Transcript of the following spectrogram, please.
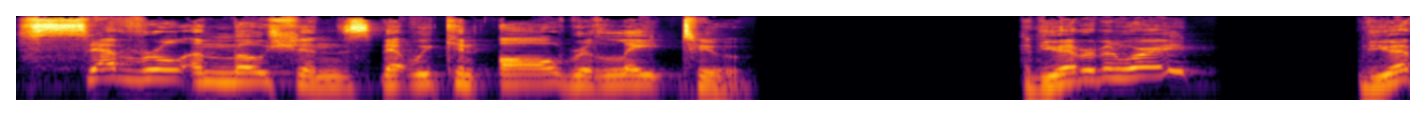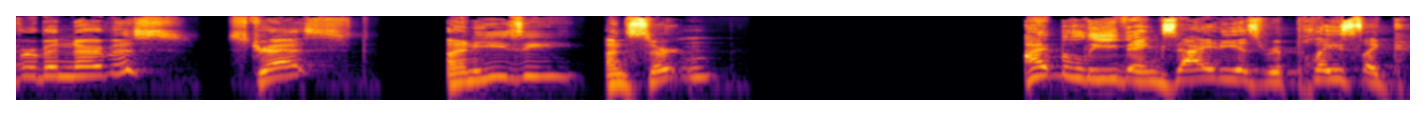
several emotions that we can all relate to. Have you ever been worried? Have you ever been nervous, stressed, uneasy, uncertain? I believe anxiety has replaced like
